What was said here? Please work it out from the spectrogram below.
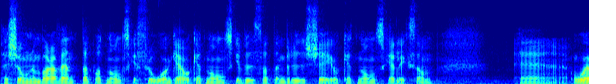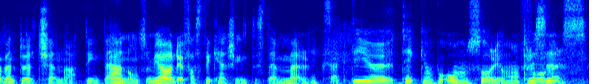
personen bara väntar på att någon ska fråga och att någon ska visa att den bryr sig och att någon ska liksom eh, och eventuellt känna att det inte är någon som gör det fast det kanske inte stämmer. Exakt, det är ju tecken på omsorg om man frågar. Precis.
